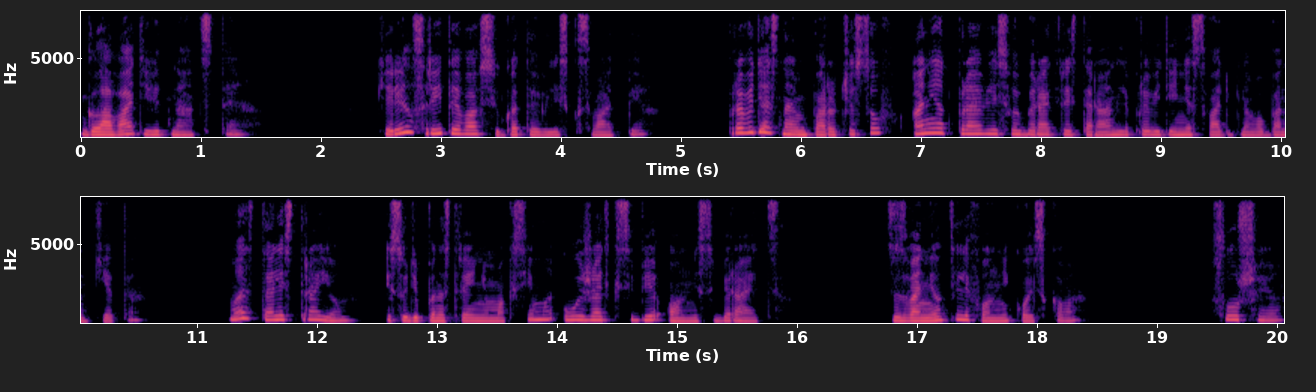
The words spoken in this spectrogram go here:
Глава 19 Кирилл с Ритой вовсю готовились к свадьбе. Проведя с нами пару часов, они отправились выбирать ресторан для проведения свадебного банкета. Мы остались втроем, и, судя по настроению Максима, уезжать к себе он не собирается. Зазвонил телефон Никольского. «Слушаю.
